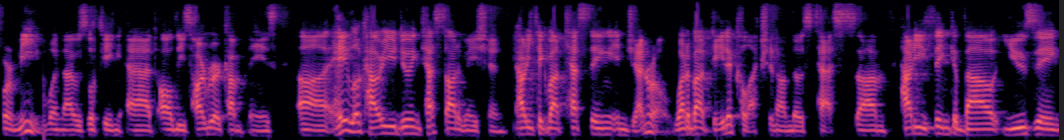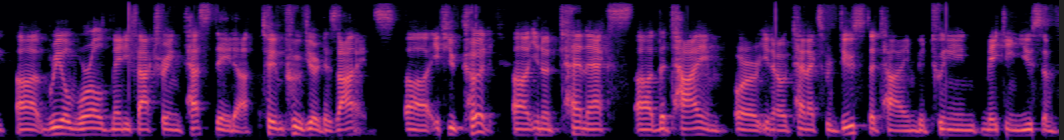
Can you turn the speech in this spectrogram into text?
for me when I was looking at all these hardware companies. Uh, hey, look, how are you doing test automation? How do you think about testing in general? What about data collection on those tests? Um, how do you think about using uh, real world manufacturing test data to improve your designs? Uh, if you could, uh, you know, 10x the time or, you know, 10x reduce the time between making use of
